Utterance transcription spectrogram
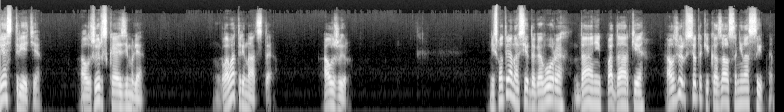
Часть третья. Алжирская земля. Глава 13. Алжир. Несмотря на все договоры, дани, подарки, Алжир все-таки казался ненасытным,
